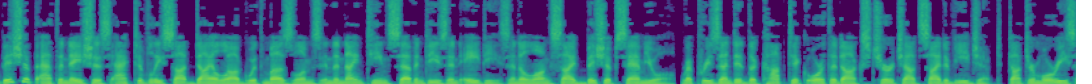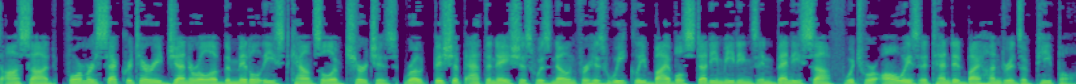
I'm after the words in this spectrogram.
Bishop Athanasius actively sought dialogue with Muslims in the 1970s and 80s and alongside Bishop Samuel, represented the Coptic Orthodox Church outside of Egypt. Dr. Maurice Assad, former Secretary General of the Middle East Council of Churches, wrote Bishop Athanasius was known for his weekly Bible study meetings in Beni Suef which were always attended by hundreds of people.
